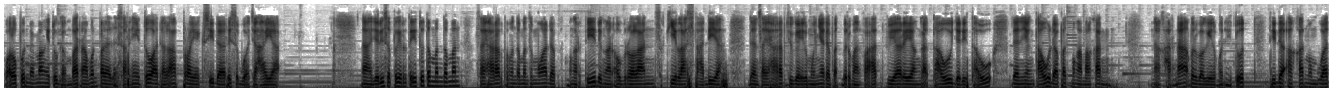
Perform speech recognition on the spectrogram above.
Walaupun memang itu gambar namun pada dasarnya itu adalah proyeksi dari sebuah cahaya. Nah, jadi seperti itu teman-teman. Saya harap teman-teman semua dapat mengerti dengan obrolan sekilas tadi ya. Dan saya harap juga ilmunya dapat bermanfaat biar yang nggak tahu jadi tahu dan yang tahu dapat mengamalkan. Nah, karena berbagai ilmu itu tidak akan membuat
